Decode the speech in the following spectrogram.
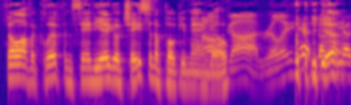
fell off a cliff in San Diego chasing a Pokemon Go. Oh God, really? Yeah, so, yeah. You know,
